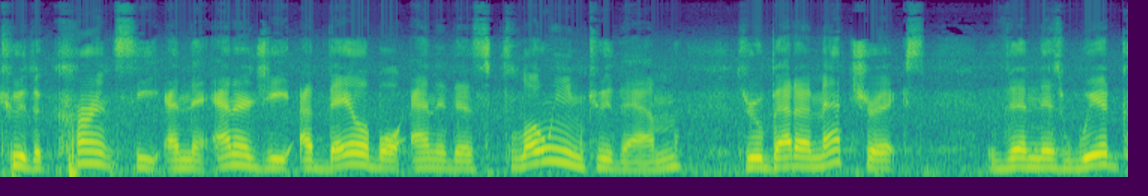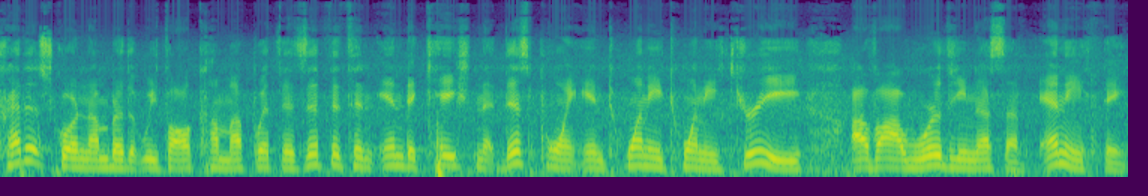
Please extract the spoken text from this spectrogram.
to the currency and the energy available, and it is flowing to them through better metrics than this weird credit score number that we've all come up with as if it's an indication at this point in 2023 of our worthiness of anything.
